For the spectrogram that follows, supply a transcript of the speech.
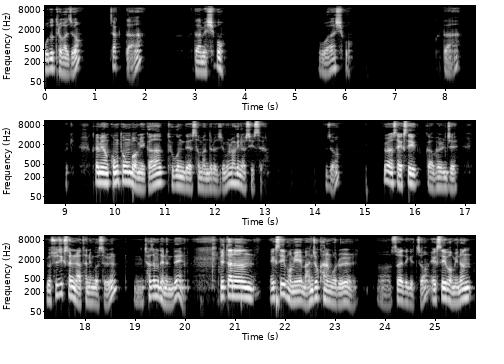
5도 들어가죠. 작다. 그 다음에 15. 5와 15. 크다. 이렇게. 그러면 공통 범위가 두 군데에서 만들어짐을 확인할 수 있어요. 그죠? 그러면서 x의 값을 이제 요 수직선이 나타낸 것을 음, 찾으면 되는데 일단은 x의 범위에 만족하는 거를 어, 써야 되겠죠. x의 범위는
